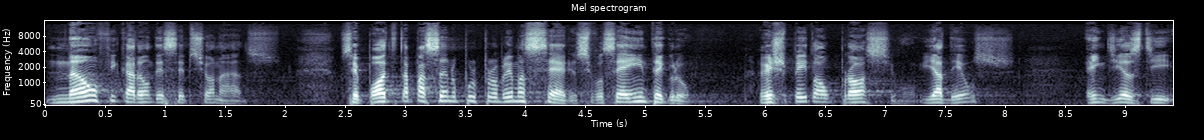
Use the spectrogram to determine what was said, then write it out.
Não ficarão decepcionados. Você pode estar passando por problemas sérios. Se você é íntegro, respeito ao próximo e a Deus, em dias de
